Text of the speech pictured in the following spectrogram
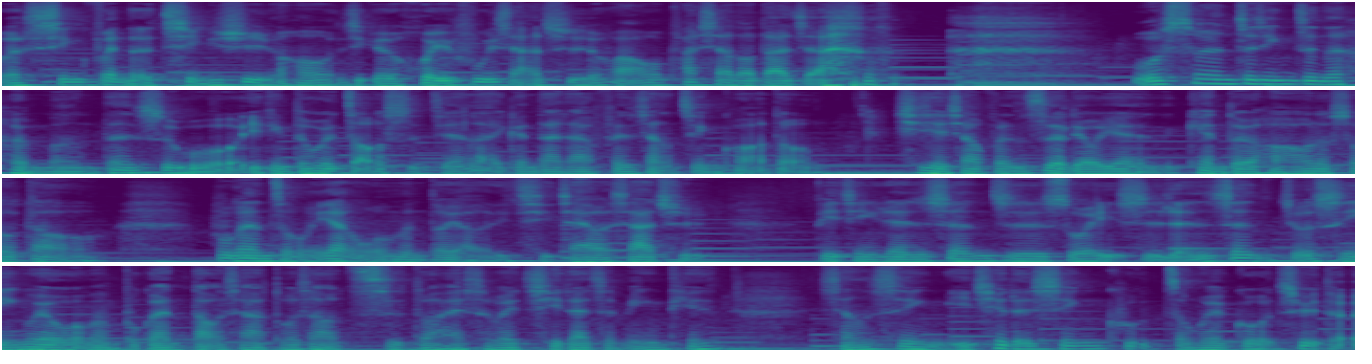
我兴奋的情绪，然后这个回复下去的话，我怕吓到大家。我虽然最近真的很忙，但是我一定都会找时间来跟大家分享精华的。谢谢小粉丝的留言，Ken 都有好好的收到。不管怎么样，我们都要一起加油下去。毕竟人生之所以是人生，就是因为我们不管倒下多少次，都还是会期待着明天，相信一切的辛苦总会过去的。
